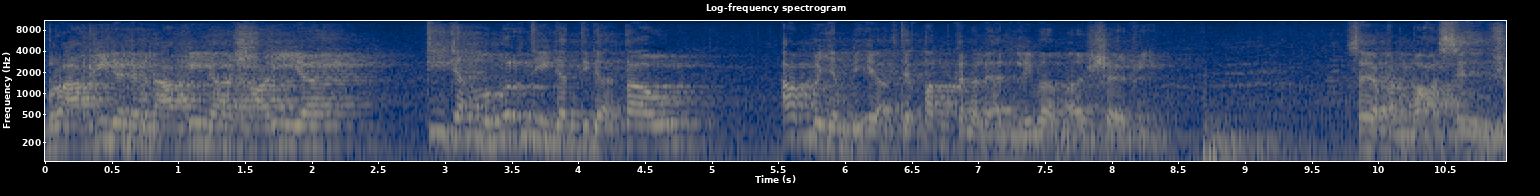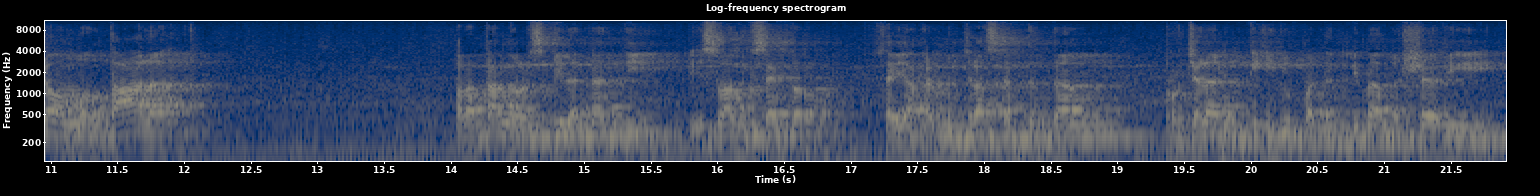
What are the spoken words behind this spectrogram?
berakidah dengan akidah Asy'ariyah tidak mengerti dan tidak tahu apa yang diiktikadkan oleh Al-Imam Asy-Syafi'i. Saya akan bahas ini insyaallah taala pada tanggal 9 nanti di Islamic Center saya akan menjelaskan tentang perjalanan kehidupan dan Imam Asy-Syafi'i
